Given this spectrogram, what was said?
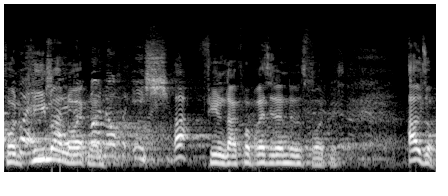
von Darüber entscheide Klimaleugnern. noch ich. Ah, vielen Dank, Frau Präsidentin, das freut mich. Also,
